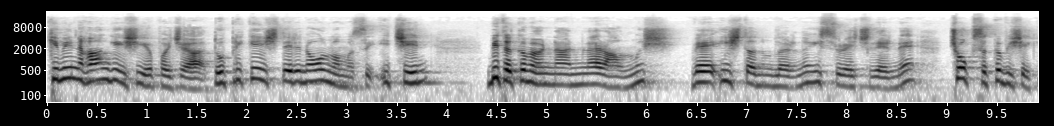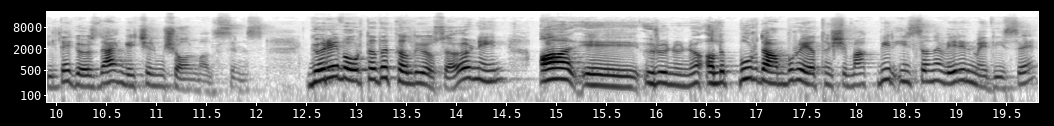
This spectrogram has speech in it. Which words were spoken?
kimin hangi işi yapacağı, duplike işlerin olmaması için bir takım önlemler almış ve iş tanımlarını, iş süreçlerini çok sıkı bir şekilde gözden geçirmiş olmalısınız. Görev ortada kalıyorsa, örneğin A e, ürününü alıp buradan buraya taşımak bir insana verilmediyse,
